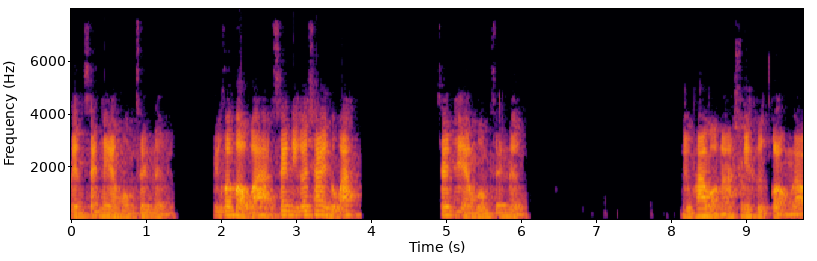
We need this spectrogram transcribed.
เป็นเส้นทะแยงมุมเส้นหนึ่งมีคนบอกว่าเส้นนี้ก็ใช่ถูกปะเส้นทะแยงมุมเส้นหนึ่ง ดูภาพบอกนะ นี่คือกล่องเรา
